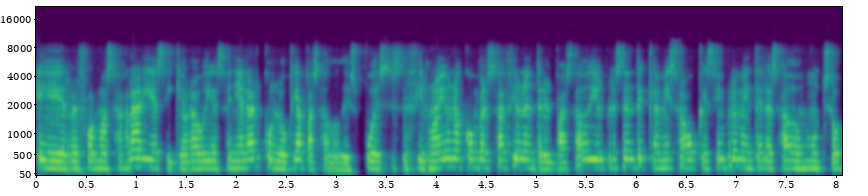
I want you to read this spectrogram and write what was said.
eh, reformas agrarias y que ahora voy a señalar con lo que ha pasado después. Es decir, no hay una conversación entre el pasado y el presente que a mí es algo que siempre me ha interesado mucho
